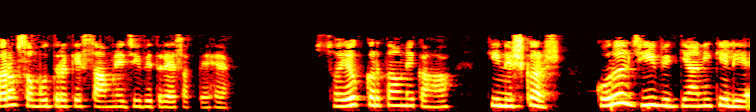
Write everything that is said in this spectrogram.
गर्म समुद्र के सामने जीवित रह सकते हैं। सहयोगकर्ताओं ने कहा कि निष्कर्ष कोरल जीव विज्ञानी के लिए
